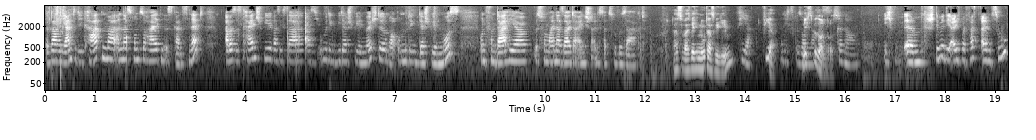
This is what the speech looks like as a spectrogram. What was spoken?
Variante, die Karten mal andersrum zu halten, ist ganz nett. Aber es ist kein Spiel, was ich sage, was ich unbedingt wieder spielen möchte und auch unbedingt wieder spielen muss. Und von daher ist von meiner Seite eigentlich schon alles dazu gesagt. Da hast du, weißt, welche Note hast du gegeben? Vier. Vier. Nichts Besonderes. Nichts Besonderes. Genau. Ich ähm, stimme dir eigentlich bei fast allem zu.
